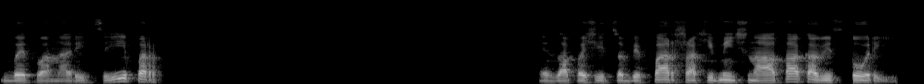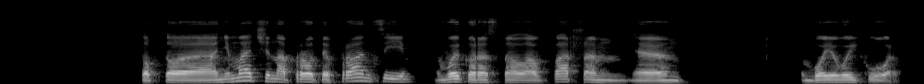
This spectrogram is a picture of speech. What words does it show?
Битва на річці Іпер. І запишіть собі перша хімічна атака в історії. Тобто е, Німеччина проти Франції використала вперше е, бойовий хлор.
